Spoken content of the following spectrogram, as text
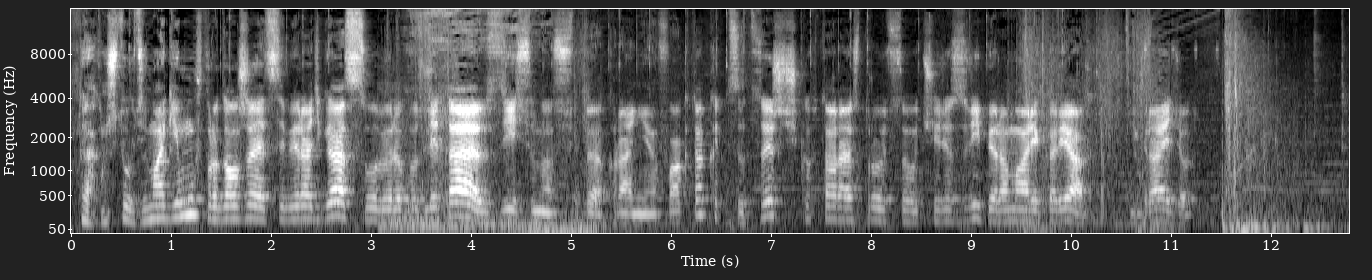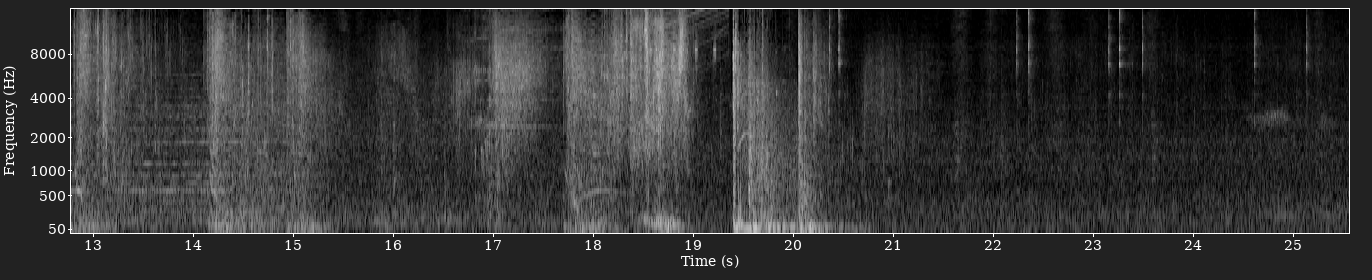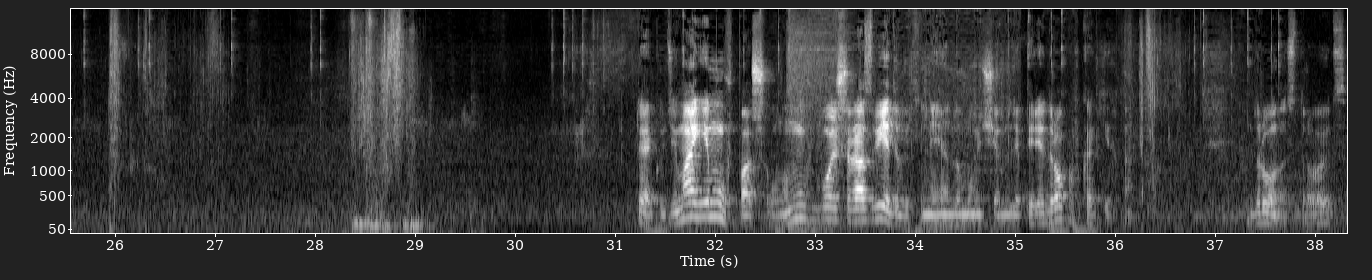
Так, ну что, Димаги Мув продолжает собирать газ, оверы подлетают. Здесь у нас так, ранее факта, ЦЦшечка вторая строится вот через Рипера Марика реактор. Игра идет. Димаги мув пошел. Ну, мув больше разведывательный, я думаю, чем для передропов каких-то. Дроны строятся.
